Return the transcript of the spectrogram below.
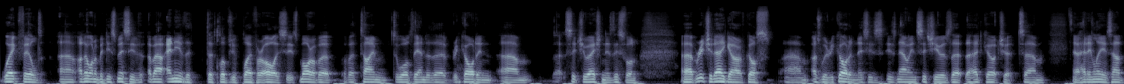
Wakefield. Uh, I don't want to be dismissive about any of the, the clubs you've played for at all. It's, it's more of a of a time towards the end of the recording um, situation. Is this one? Uh, Richard Agar, of course, um, as we're recording this, is is now in situ as the, the head coach at um, uh, Headingley. Has had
